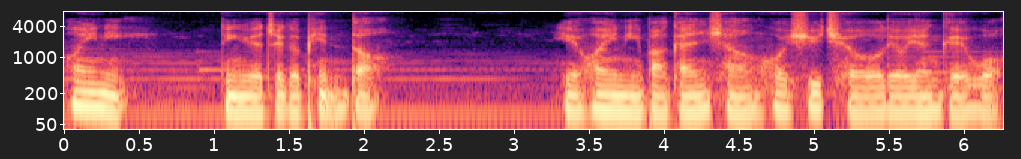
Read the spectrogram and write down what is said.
欢迎你订阅这个频道，也欢迎你把感想或需求留言给我。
